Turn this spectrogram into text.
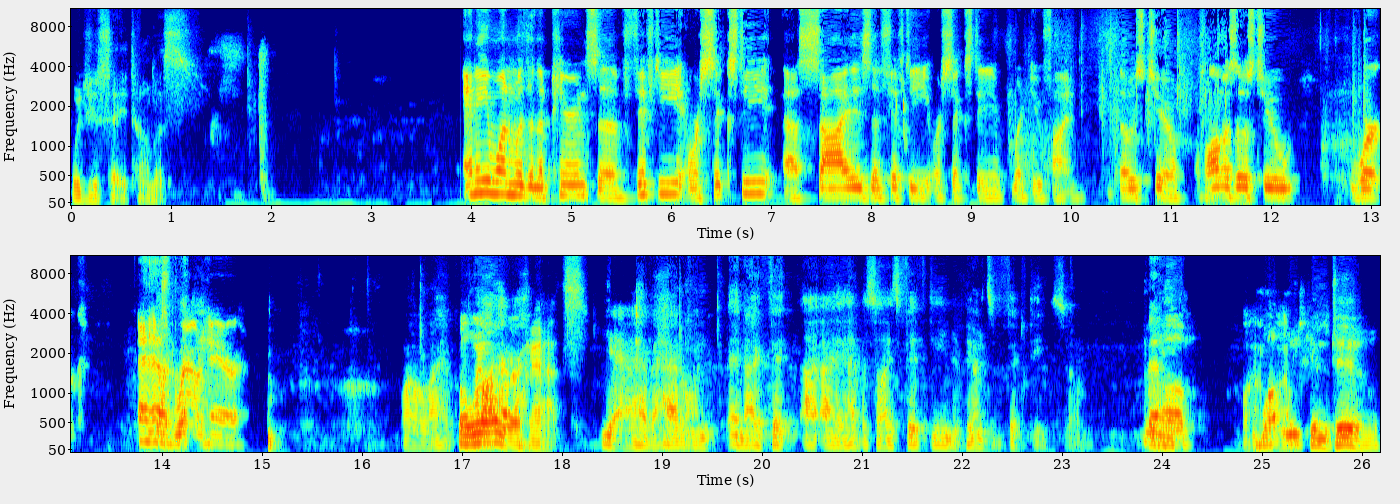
Would you say, Thomas? Anyone with an appearance of 50 or 60, a size of 50 or 60 would do fine. Those two, as long as those two work, and has brown hair. Well, I have. Well, we well, all I have wear a- hats. Yeah, I have a hat on, and I fit. I, I have a size 50 and appearance of 50. So Then- Um, Wow, what we can do,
